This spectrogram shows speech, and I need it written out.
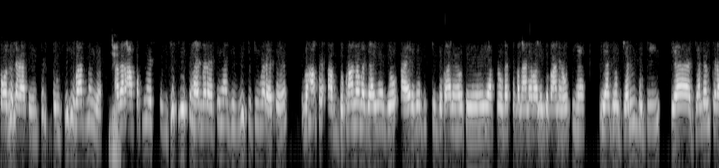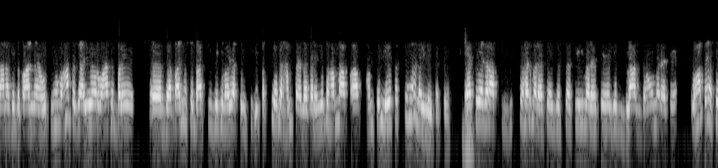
पौधे लगाते हैं सिर्फ़ तुलसी की बात नहीं है। अगर आप अपने जिस भी शहर में रहते हैं जिस भी सिटी में रहते हैं वहाँ पे आप दुकानों में जाइए जो आयुर्वेदिक की दुकानें होती है या प्रोडक्ट बनाने वाली दुकानें होती हैं या जो जड़ी बूटी या जनरल किराना की दुकान होती है वहाँ पे जाइए और वहाँ से बड़े व्यापारियों से बात कीजिए कि भाई आप तुलसी के पत्ते अगर हम पैदा करेंगे तो हम आप, आप हमसे ले सकते हैं या नहीं ले सकते? ऐसे अगर आप जिस शहर में रहते हैं जिस तहसील में रहते हैं जिस ब्लॉक गाँव में रहते हैं वहाँ पे ऐसे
